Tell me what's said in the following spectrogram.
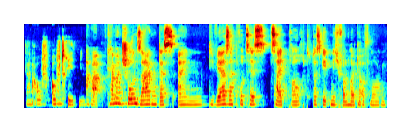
dann auf, auftreten. Aber kann man schon sagen, dass ein diverser Prozess Zeit braucht? Das geht nicht von heute auf morgen.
